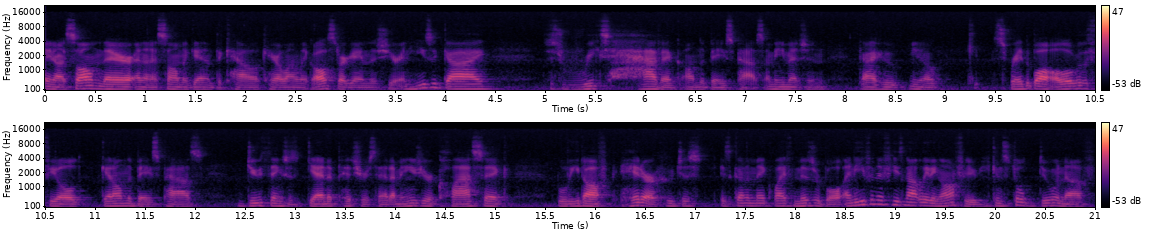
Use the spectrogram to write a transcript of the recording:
You know, I saw him there, and then I saw him again at the Cal Carolina League All Star game this year, and he's a guy just wreaks havoc on the base pass. I mean, you mentioned guy who you know spray the ball all over the field, get on the base pass, do things, just get in a pitcher's head. I mean, he's your classic leadoff hitter who just is going to make life miserable. And even if he's not leading off for you, he can still do enough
